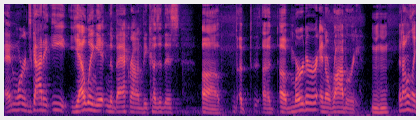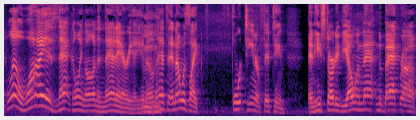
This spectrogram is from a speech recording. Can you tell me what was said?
N words got to eat, yelling it in the background because of this uh, a, a, a murder and a robbery. Mm-hmm. And I was like, well, why is that going on in that area? You know, that's and I was like 14 or 15, and he started yelling that in the background,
